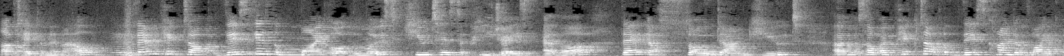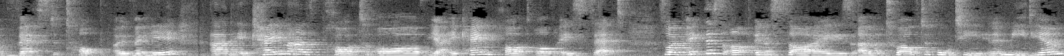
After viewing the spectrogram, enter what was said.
I've taken them out. Then picked up, this is the, my god, the most cutest PJs ever. They are so damn cute. Um, so I picked up this kind of like vest top over here and it came as part of, yeah, it came part of a set. So I picked this up in a size um, 12 to 14 in a medium,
